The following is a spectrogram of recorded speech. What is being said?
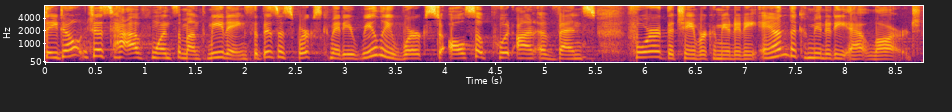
they don't just have once a month meetings. The Business Works Committee really works to also put on events for the chamber community and the community at large.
